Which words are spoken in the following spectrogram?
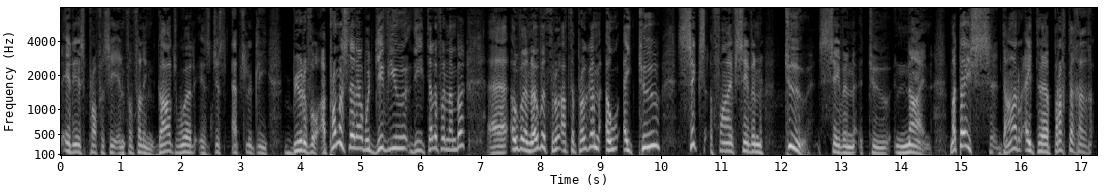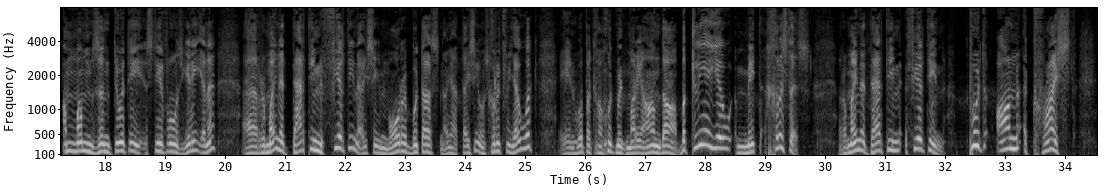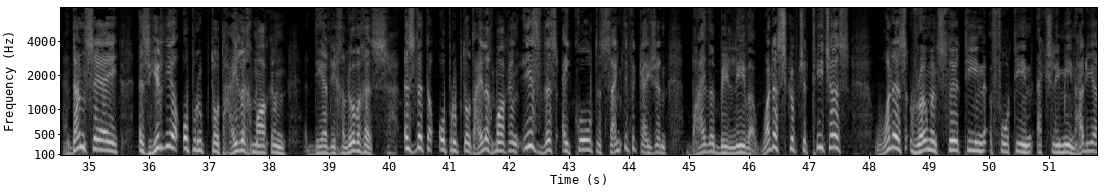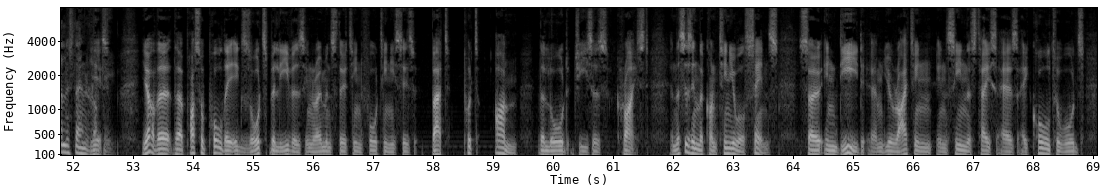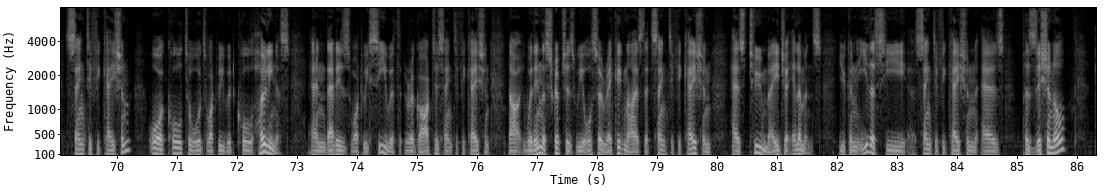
it is prophecy and fulfilling. God's word is just absolutely beautiful. I promised that I would give you the telephone number uh, over and over throughout the program 082 657 2729. Matthys, daar uit 'n uh, pragtige Ammamzin Toti stuur vir ons hierdie ene. Uh Romeine 13:14. Hy sê môre Boetas. Nou ja, Tuisie, ons groet vir jou ook en hoop dit gaan goed met Mariaan daar. Beklee jou met Christus. Romeine 13:14 Put on a Christ. En dan sê hy is hierdie 'n oproep tot heiligmaking deur die gelowiges. Is dit 'n oproep tot heiligmaking? Is this a call to sanctification by the believer? What does scripture teach us? What does Romans 13:14 actually mean? How do you understand it, Rocky? Yes. Yeah, the, the Apostle Paul there exhorts believers in Romans 13:14. He says, "But put on the Lord Jesus Christ. And this is in the continual sense. So, indeed, um, you're right in, in seeing this case as a call towards sanctification or a call towards what we would call holiness. And that is what we see with regard to sanctification. Now, within the scriptures, we also recognize that sanctification has two major elements. You can either see uh, sanctification as positional,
